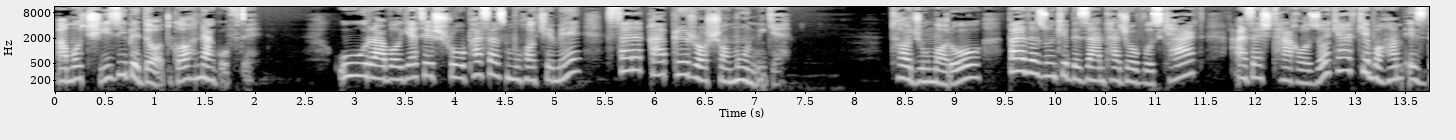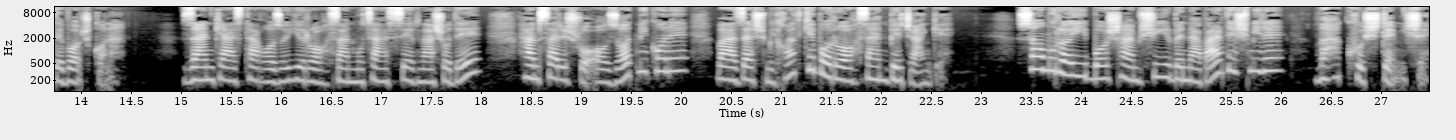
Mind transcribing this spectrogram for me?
اما چیزی به دادگاه نگفته او روایتش رو پس از محاکمه سر قبر راشامون میگه تاجومارو بعد از اون که به زن تجاوز کرد ازش تقاضا کرد که با هم ازدواج کنن. زن که از تقاضای راهزن متأثر نشده همسرش رو آزاد می‌کنه و ازش می‌خواد که با راهزن بجنگه. سامورایی با شمشیر به نبردش میره و کشته میشه.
